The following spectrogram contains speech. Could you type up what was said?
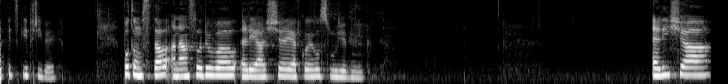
Epický příběh. Potom vstal a následoval Eliáše jako jeho služebník. Eliša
